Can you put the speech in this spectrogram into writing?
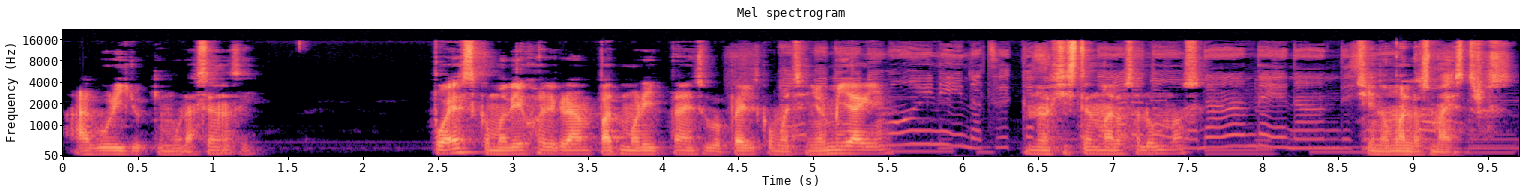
Aguri Yukimura Sensei. Pues, como dijo el gran Pat Morita en su papel como el señor Miyagi, no existen malos alumnos, sino malos maestros.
